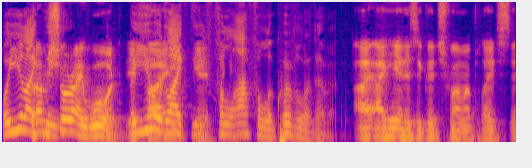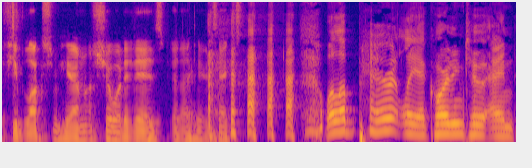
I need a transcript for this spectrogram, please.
well, you like. But I'm the, sure I would. But you would I- like the yeah. falafel equivalent of it. I, I hear there's a good shawarma place a few blocks from here. I'm not sure what it is, but I hear it's excellent. Well, apparently, according to and.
